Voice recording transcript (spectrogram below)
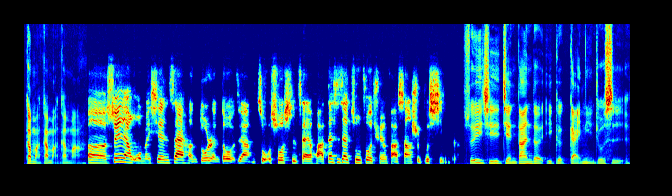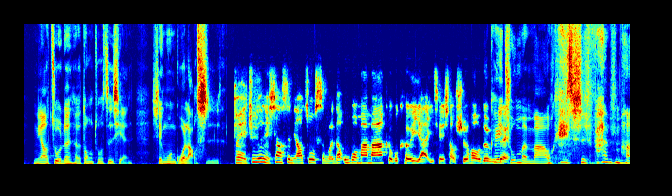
干嘛干嘛干嘛？呃，虽然我们现在很多人都有这样做，说实在话，但是在著作权法上是不行的。所以其实简单的一个概念就是，你要做任何动作之前，先问过老师。对，就有点像是你要做什么，你要问过妈妈可不可以啊？以前小时候，对不对？可以出门吗？我可以吃饭吗？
